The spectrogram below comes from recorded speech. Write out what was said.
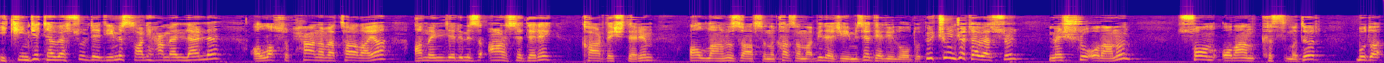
İkinci tevessül dediğimiz salih amellerle Allah Subhanahu ve Taala'ya amellerimizi arz ederek kardeşlerim Allah'ın rızasını kazanabileceğimize delil oldu. Üçüncü tevessül meşru olanın son olan kısmıdır. Bu da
